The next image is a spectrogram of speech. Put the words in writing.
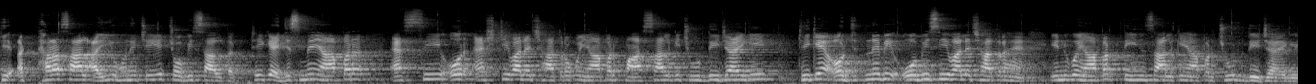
कि अट्ठारह साल आयु होनी चाहिए चौबीस साल तक। ठीक है? जिसमें यहाँ पर एससी और एसटी वाले छात्रों को यहाँ पर पाँच साल की छूट दी जाएगी। ठीक है? और जितने भी ओबीसी वाले छात्र हैं, इनको यहाँ पर तीन साल की यहाँ पर छूट दी जाएगी।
